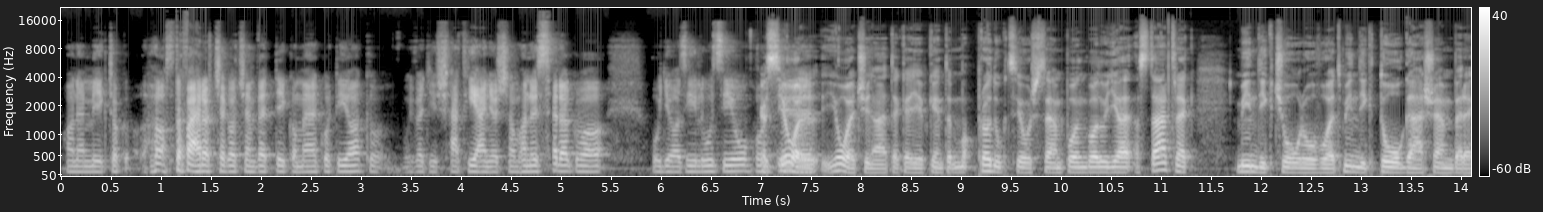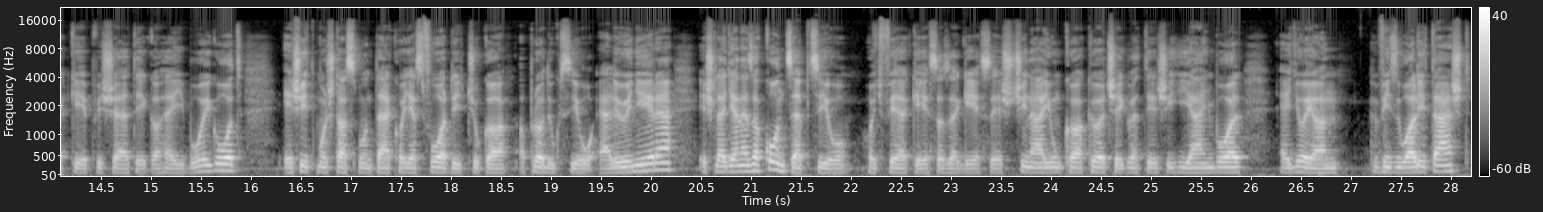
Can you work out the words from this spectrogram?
hanem még csak azt a fáradtságot sem vették a melkotiak, vagyis hát hiányosan van összerakva ugye az illúzió. Hogy Ezt jól, jól csináltak egyébként a produkciós szempontból. Ugye a Star Trek mindig csóró volt, mindig tógás emberek képviselték a helyi bolygót, és itt most azt mondták, hogy ezt fordítsuk a, a produkció előnyére, és legyen ez a koncepció, hogy félkész az egész, és csináljunk a költségvetési hiányból egy olyan vizualitást,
